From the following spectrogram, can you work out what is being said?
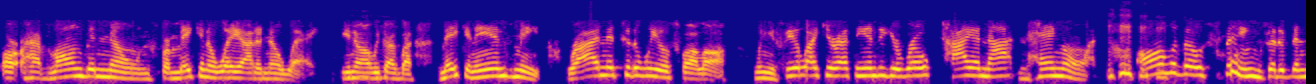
or have long been known for making a way out of no way. You know, we talk mm-hmm. about making ends meet, riding it to the wheels fall off. When you feel like you're at the end of your rope, tie a knot and hang on. All of those things that have been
